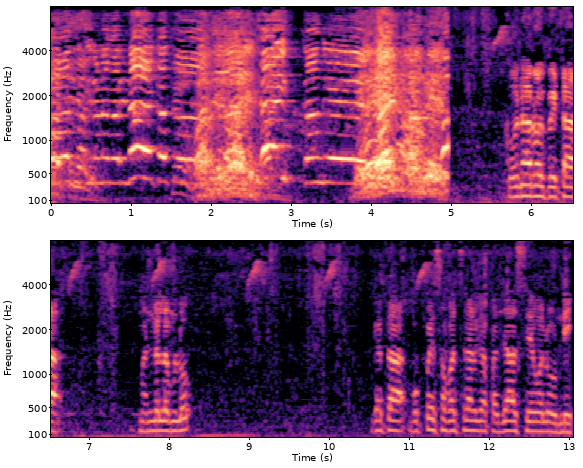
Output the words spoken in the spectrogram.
పవన్ కిరణ్ గారి నాయకత్వం జై కాంగ్రెస్ కోనారావుపేట మండలంలో గత ముప్పై సంవత్సరాలుగా ప్రజాసేవలో ఉండి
